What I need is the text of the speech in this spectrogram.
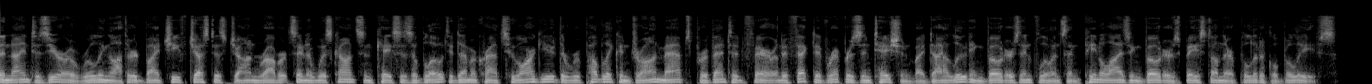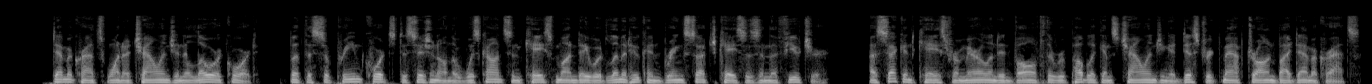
The 9-0 ruling authored by Chief Justice John Roberts in a Wisconsin case is a blow to Democrats who argued the Republican-drawn maps prevented fair and effective representation by diluting voters' influence and penalizing voters based on their political beliefs. Democrats won a challenge in a lower court, but the Supreme Court's decision on the Wisconsin case Monday would limit who can bring such cases in the future. A second case from Maryland involved the Republicans challenging a district map drawn by Democrats.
